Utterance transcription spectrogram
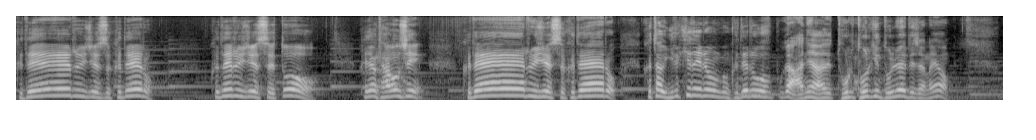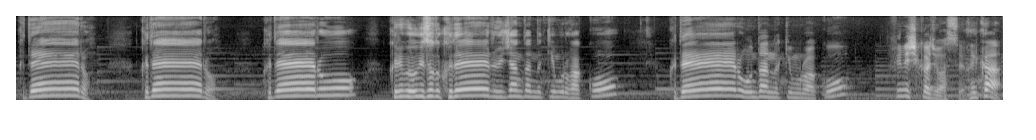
그대로 유지했어요. 그대로. 그대로 유지했어요. 또 그냥 다운스윙. 그대로 유지했어요. 그대로. 그렇다고 이렇게 내려오는 건 그대로가 아니야. 돌, 돌긴 돌려야 되잖아요. 그대로. 그대로. 그대로. 그리고 여기서도 그대로 유지한다는 느낌으로 갖고 그대로 온다는 느낌으로 갖고 피니시까지 왔어요. 그러니까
